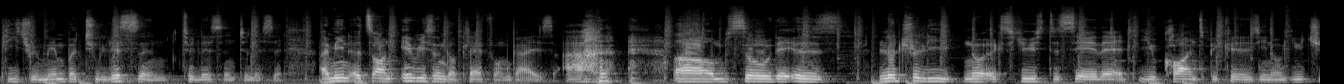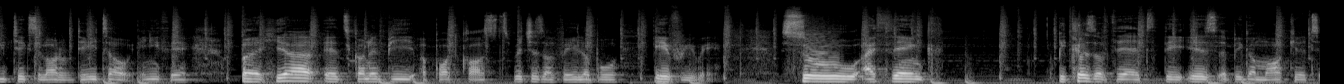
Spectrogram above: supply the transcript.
please remember to listen, to listen, to listen. I mean, it's on every single platform, guys. um, so there is literally no excuse to say that you can't because you know YouTube takes a lot of data or anything. But here it's gonna be a podcast which is available everywhere. So I think because of that, there is a bigger market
